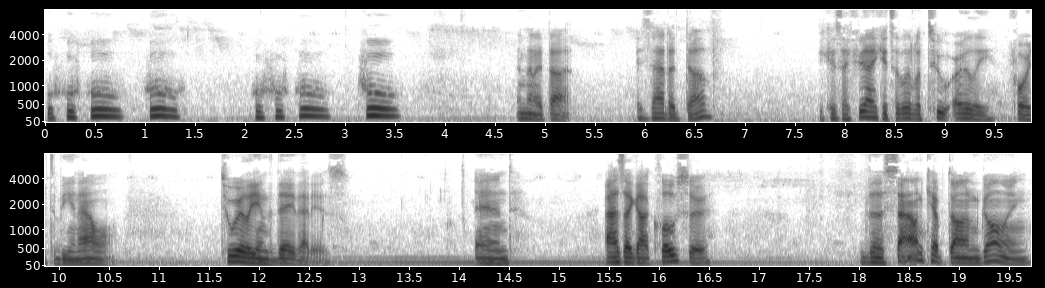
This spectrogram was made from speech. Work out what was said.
hoo hoo hoo hoo, hoo hoo hoo hoo. And then I thought, is that a dove? Because I feel like it's a little too early for it to be an owl. Too early in the day, that is. And as I got closer, the sound kept on going.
